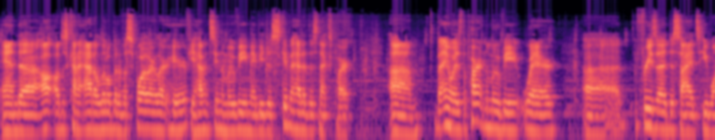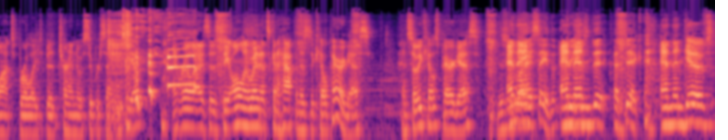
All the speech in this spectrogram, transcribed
and uh, I'll, I'll just kind of add a little bit of a spoiler alert here. If you haven't seen the movie, maybe just skip ahead of this next part. Um, but anyways, the part in the movie where uh, Frieza decides he wants Broly to be, turn into a Super Saiyan Yep. and realizes the only way that's going to happen is to kill Paragus. And so he kills Paragus, This is And why then- I say the and then- di- a dick. and then gives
